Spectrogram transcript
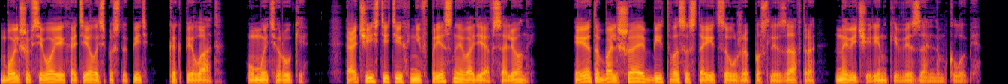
Больше всего ей хотелось поступить, как Пилат, умыть руки, очистить их не в пресной воде, а в соленой. И эта большая битва состоится уже послезавтра на вечеринке в вязальном клубе.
